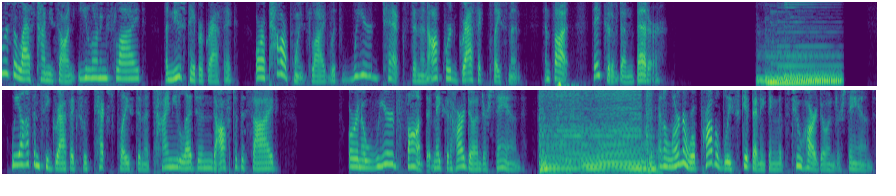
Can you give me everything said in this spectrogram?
was the last time you saw an e-learning slide, a newspaper graphic, or a PowerPoint slide with weird text and an awkward graphic placement and thought they could have done better? We often see graphics with text placed in a tiny legend off to the side or in a weird font that makes it hard to understand. And a learner will probably skip anything that's too hard to understand.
